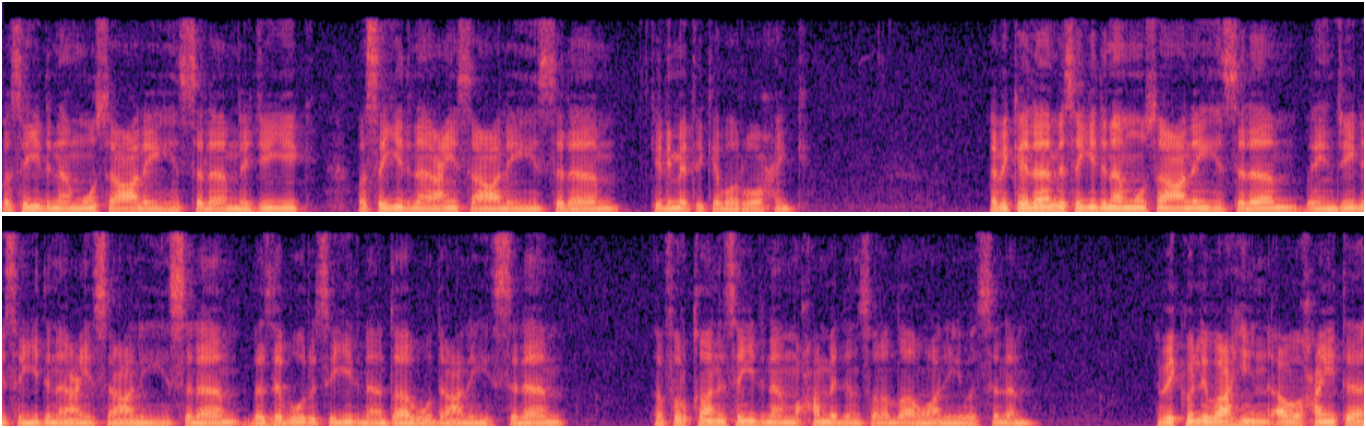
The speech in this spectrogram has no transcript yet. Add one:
وسيدنا موسى عليه السلام نجيك وسيدنا عيسى عليه السلام كلمتك وروحك. وبكلام سيدنا موسى عليه السلام وإنجيل سيدنا عيسى عليه السلام وزبور سيدنا داود عليه السلام وفرقان سيدنا محمد صلى الله عليه وسلم. بكل وحي أوحيته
